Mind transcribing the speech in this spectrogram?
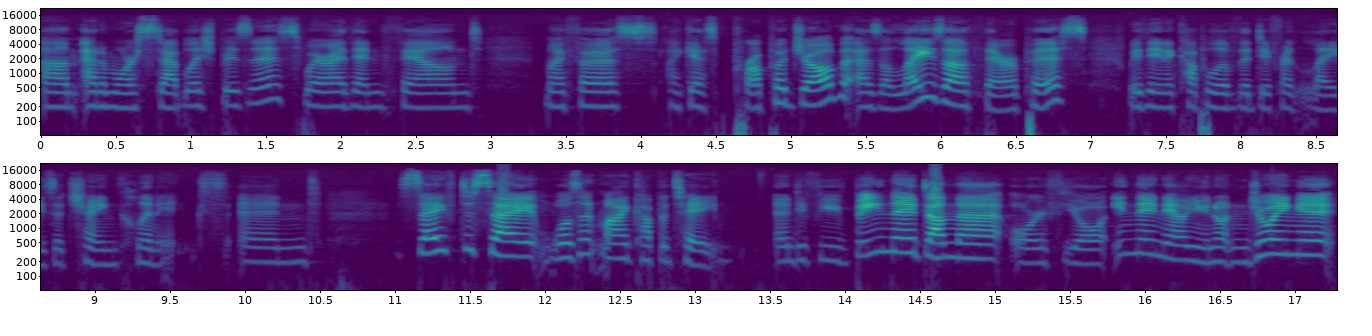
um, at a more established business where I then found my first, I guess, proper job as a laser therapist within a couple of the different laser chain clinics. And safe to say, it wasn't my cup of tea. And if you've been there, done that, or if you're in there now and you're not enjoying it,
